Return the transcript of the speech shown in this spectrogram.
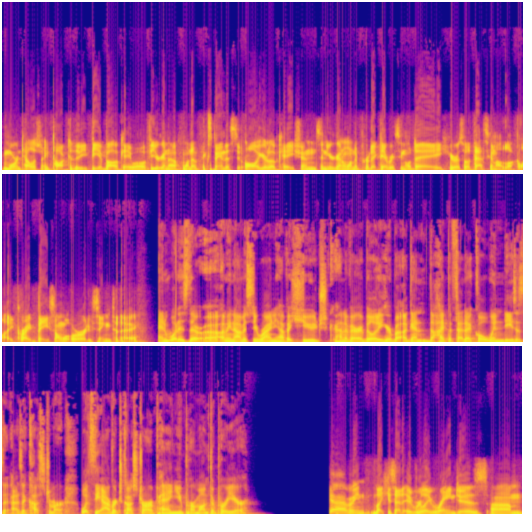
more intelligently talk to the VP about, okay, well, if you're going to want to expand this to all your locations and you're going to want to predict every single day, here's what that's going to look like, right? Based on what we're already seeing today. And what is there? Uh, I mean, obviously, Ryan, you have a huge kind of variability here, but again, the hypothetical Wendy's as a, as a customer, what's the average customer paying you per month or per year? Yeah, I mean, like you said, it really ranges. Um,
